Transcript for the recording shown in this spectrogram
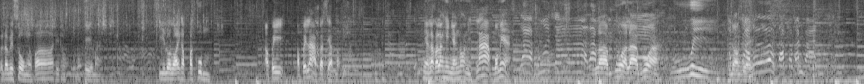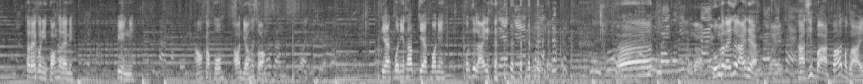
ก็ได้ไปส่งแล้วป้าดิโถน้องเทมาสี่โลร้อยครับปลากุม เอาไปเอาไปลาบกับเสียบเนาะเนี่ยเรากำลังเห็นหยังเนอนนี่ลาบบ่แม่ลาบงัวจ้าลาบงัวลาบงัวอุ้ยพี่น้องจ้าเอ้ยเด้อตัดกับหวานหวานเท่าไรกว่านี่ของเท่าไรนี่เปี้ยงนี่สิบบาทครับผมเอาครับผมเอาอันเดียวคือสองก็สั่งร้อยแจกบ่นี่ครับแจกบ่นี่คนคือหลายเดิแจกแจกทุ่งทุ่ง เอออใหม่บ่มีถุงใจถุงเท่าไรคือหลายเถอะห้าสิบค่ะห้าสิบบาทป้าดบักหลาย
